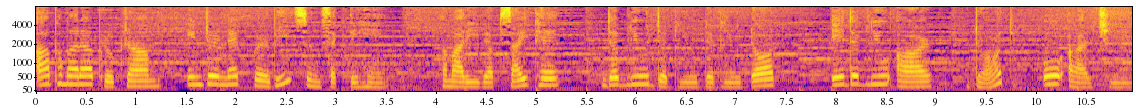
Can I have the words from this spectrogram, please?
آپ ہمارا پروگرام انٹرنیٹ پر بھی سن سکتے ہیں۔ ہماری ویب سائٹ ہے W W W dot A W R dot O R G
